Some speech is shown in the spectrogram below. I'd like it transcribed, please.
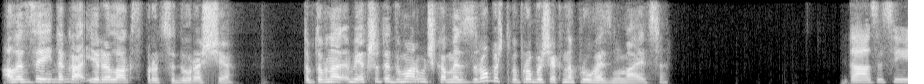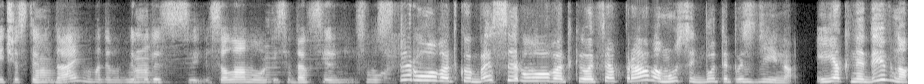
але це і така і релакс процедура ще. Тобто, вона, якщо ти двома ручками зробиш, ти попробуєш, як напруга знімається. Да, за цієї частини mm. дай, мене не Мгм. буде заламуватися так зможе. сироваткою, без сироватки, оця вправа мусить бути постійно. І як не дивно,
